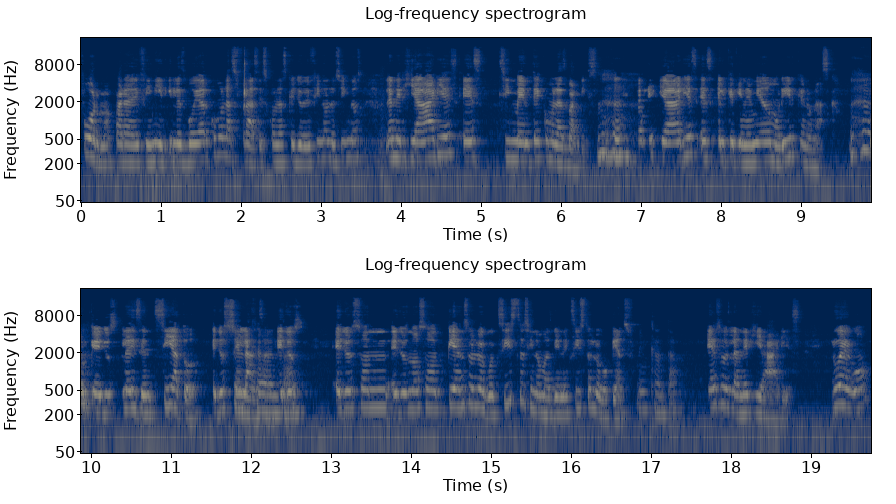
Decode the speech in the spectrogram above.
forma para definir, y les voy a dar como las frases con las que yo defino los signos, la energía Aries es sin mente como las Barbies. La energía Aries es el que tiene miedo a morir, que no nazca, porque ellos le dicen sí a todo, ellos se lanzan, ellos, ellos, son, ellos no son pienso, luego existo, sino más bien existo, luego pienso. Me encanta. Eso es la energía Aries. Luego,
